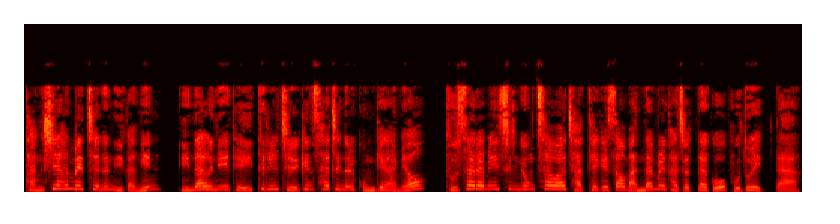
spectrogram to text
당시 한 매체는 이강인, 이나은이 데이트를 즐긴 사진을 공개하며 두 사람이 승용차와 자택에서 만남을 가졌다고 보도했다.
